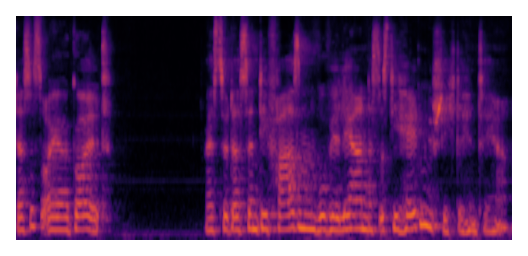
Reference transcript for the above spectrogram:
das ist euer Gold. Weißt du, das sind die Phasen, wo wir lernen, das ist die Heldengeschichte hinterher.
